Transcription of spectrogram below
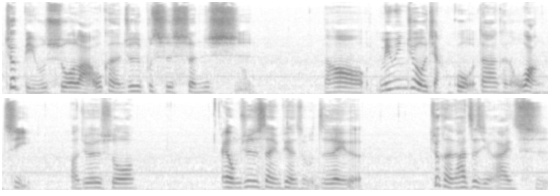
就比如说啦，我可能就是不吃生食，然后明明就有讲过，但他可能忘记，然后就会说，哎，我们去吃生鱼片什么之类的，就可能他自己很爱吃，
